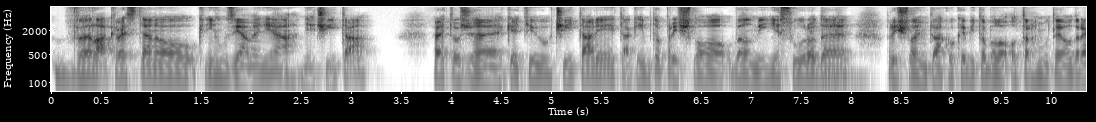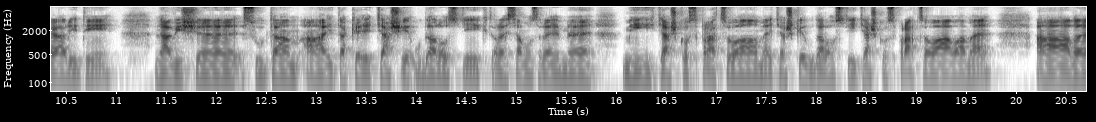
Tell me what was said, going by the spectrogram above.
veľa kresťanov knihu zjavenia nečíta, pretože keď ju čítali, tak im to prišlo veľmi nesúrodé, prišlo im to ako keby to bolo otrhnuté od reality. Navyše sú tam aj také ťažšie udalosti, ktoré samozrejme my ťažko spracovávame, ťažké udalosti ťažko spracovávame, ale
